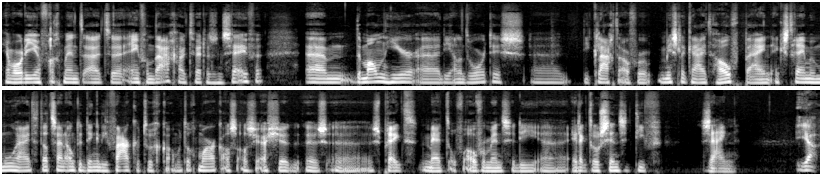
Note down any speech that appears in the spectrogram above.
we hoorden hier een fragment uit eh Eén Vandaag uit 2007. Ehm, de man hier eh, die aan het woord is, eh, die klaagt over misselijkheid, hoofdpijn, extreme moeheid. Dat zijn ook de dingen die vaker terugkomen, toch Mark? Als, als, je- als je spreekt met of over mensen die elektrosensitief zijn. Ja,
